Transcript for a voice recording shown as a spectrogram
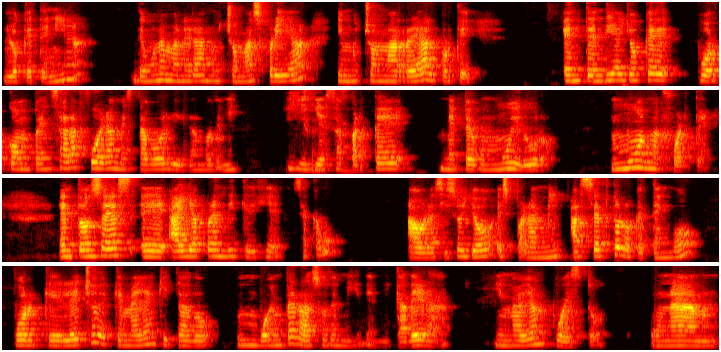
lo que tenía de una manera mucho más fría y mucho más real, porque entendía yo que por compensar afuera me estaba olvidando de mí. Y esa parte me pegó muy duro, muy, muy fuerte. Entonces, eh, ahí aprendí que dije, se acabó. Ahora sí soy yo, es para mí, acepto lo que tengo, porque el hecho de que me hayan quitado un buen pedazo de mi, de mi cadera y me hayan puesto una,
